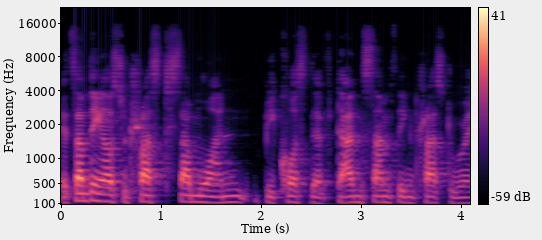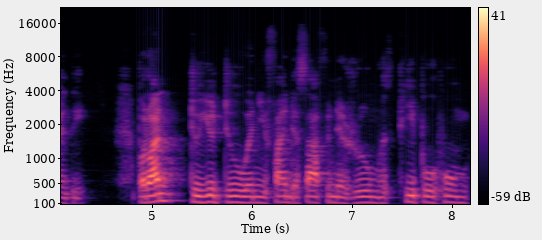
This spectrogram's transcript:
It's something else to trust someone because they've done something trustworthy. But what do you do when you find yourself in a room with people whom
